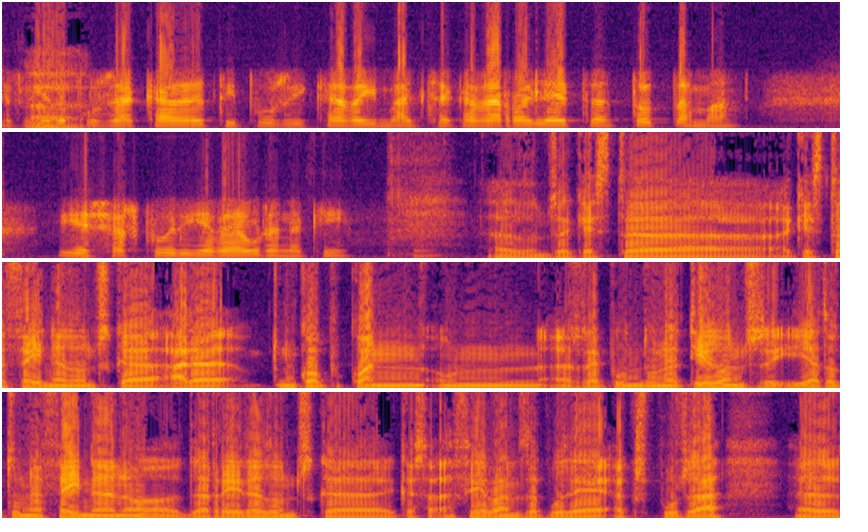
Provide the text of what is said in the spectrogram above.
que s'havia uh, de ah. posar cada tipus i cada imatge, cada ratlleta, tot a mà i això es podria veure aquí. Eh, doncs aquesta, aquesta feina doncs, que ara un cop quan un es rep un donatiu doncs, hi ha tota una feina no, darrere doncs, que, que s'ha de fer abans de poder exposar eh,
